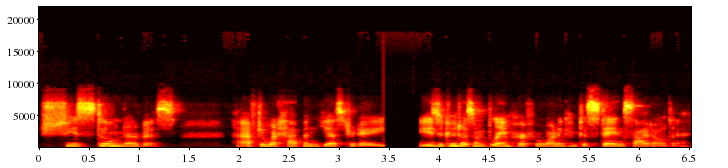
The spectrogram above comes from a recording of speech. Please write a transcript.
She's still nervous. After what happened yesterday, Izuku doesn't blame her for wanting him to stay inside all day.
